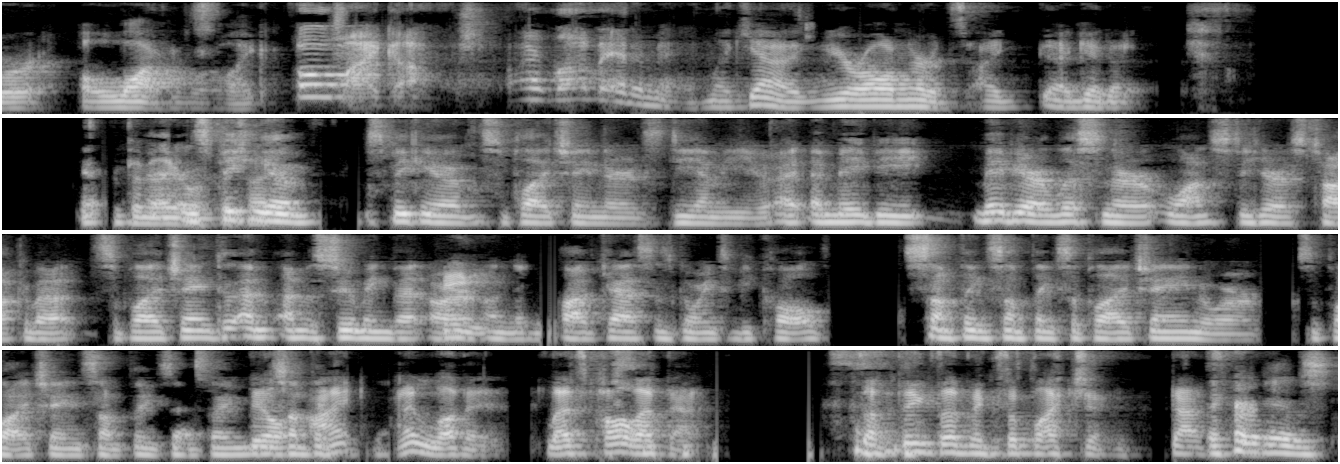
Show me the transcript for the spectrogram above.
were a lot of people like, "Oh my gosh, I love anime!" I'm like, yeah, you're all nerds. I I get it. Yeah. familiar and speaking of speaking of supply chain nerds, DMU, I, I maybe maybe our listener wants to hear us talk about supply chain because I'm, I'm assuming that our maybe. podcast is going to be called something something supply chain or supply chain something something. Bill, something. I, I love it. Let's call it that. Something something supply chain. That's there it is.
